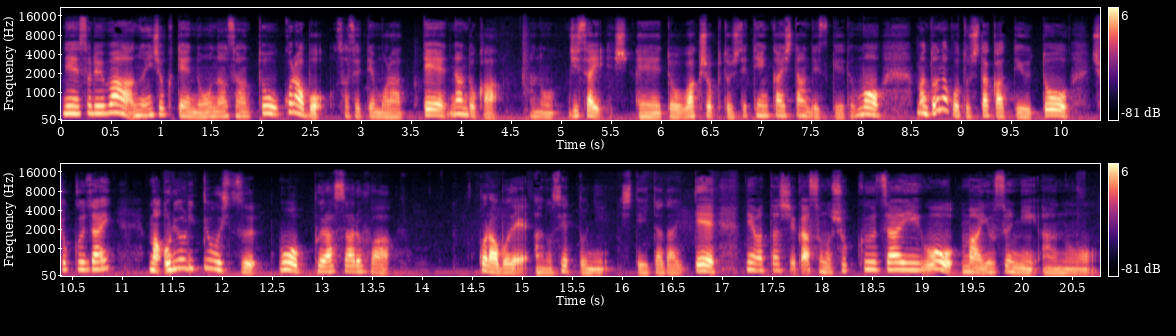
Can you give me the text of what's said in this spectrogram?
でそれはあの飲食店のオーナーさんとコラボさせてもらって何度かあの実際、えーと、ワークショップとして展開したんですけれども、まあ、どんなことしたかっていうと食材、まあ、お料理教室をプラスアルファコラボであのセットにしていただいてで私がその食材をまあ要するにあの、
